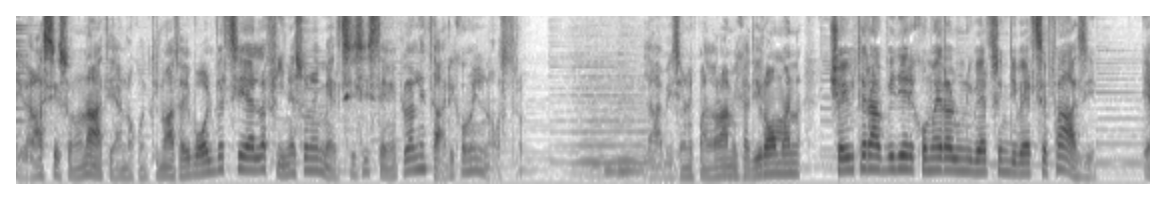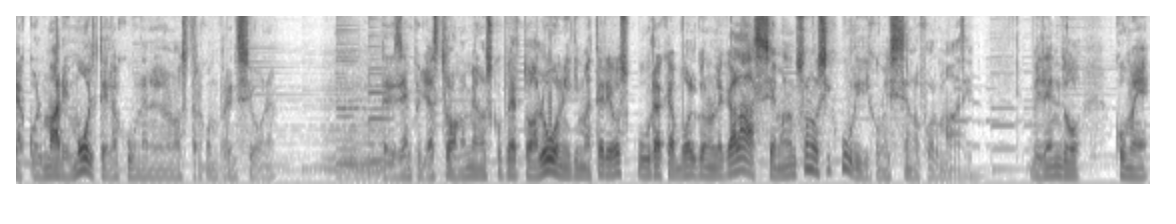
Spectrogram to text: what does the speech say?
Le galassie sono nate hanno continuato a evolversi e alla fine sono emersi sistemi planetari come il nostro. La visione panoramica di Roman ci aiuterà a vedere com'era l'universo in diverse fasi e a colmare molte lacune nella nostra comprensione. Per esempio gli astronomi hanno scoperto aloni di materia oscura che avvolgono le galassie, ma non sono sicuri di come si siano formati. Vedendo come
